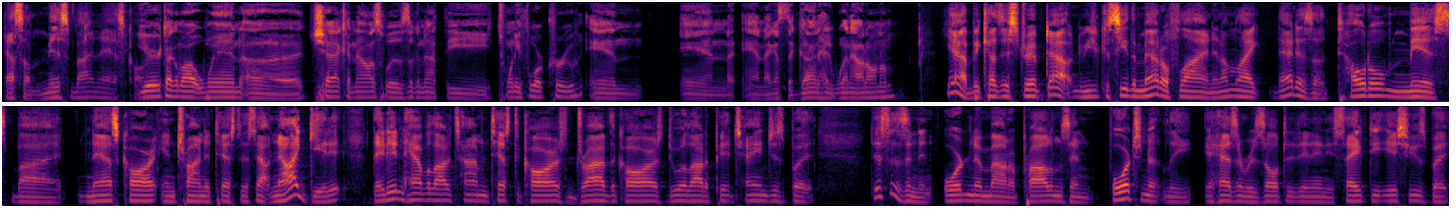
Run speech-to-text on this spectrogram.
That's a miss by NASCAR. You're talking about when uh Chad Knaus was looking at the 24 crew and and and I guess the gun had went out on him. Yeah, because it's stripped out. You can see the metal flying, and I'm like, that is a total miss by NASCAR in trying to test this out. Now I get it; they didn't have a lot of time to test the cars, drive the cars, do a lot of pit changes, but this is an inordinate amount of problems, and fortunately, it hasn't resulted in any safety issues. But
